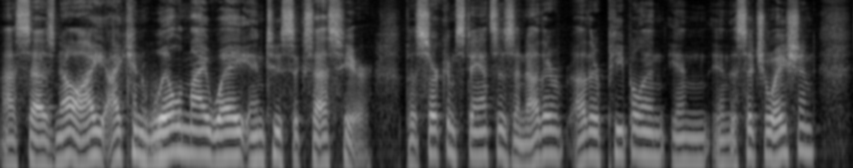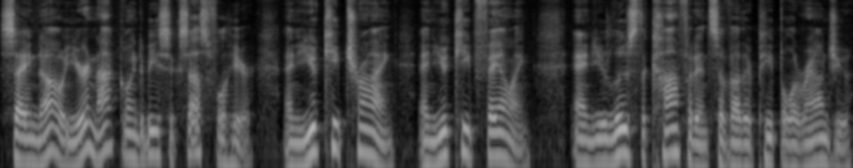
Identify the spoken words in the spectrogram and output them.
uh, says, No, I, I can will my way into success here. But circumstances and other other people in, in, in the situation say, No, you're not going to be successful here. And you keep trying and you keep failing and you lose the confidence of other people around you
